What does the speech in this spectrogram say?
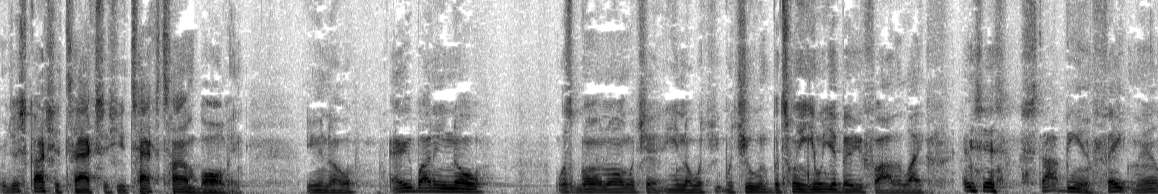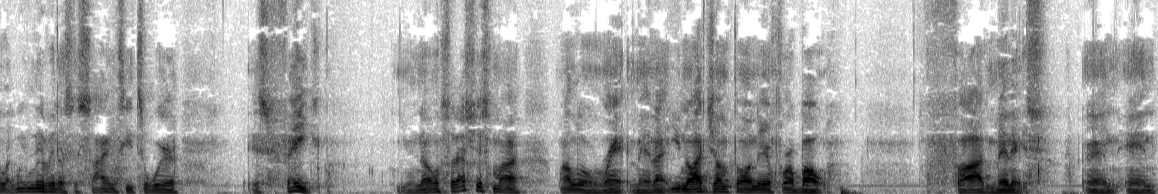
you just got your taxes, your tax time balling. You know, everybody know what's going on with your, you know, with you, with you between you and your baby father. Like, it's just stop being fake, man. Like we live in a society to where it's fake. You know, so that's just my my little rant, man. I, you know, I jumped on there for about five minutes, and and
